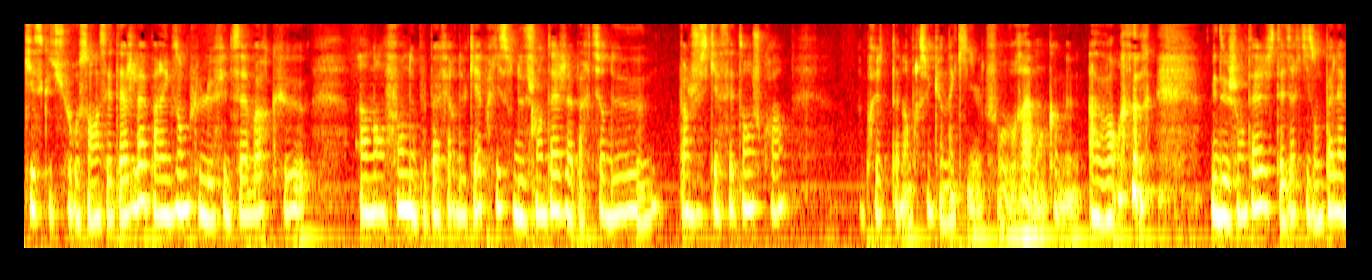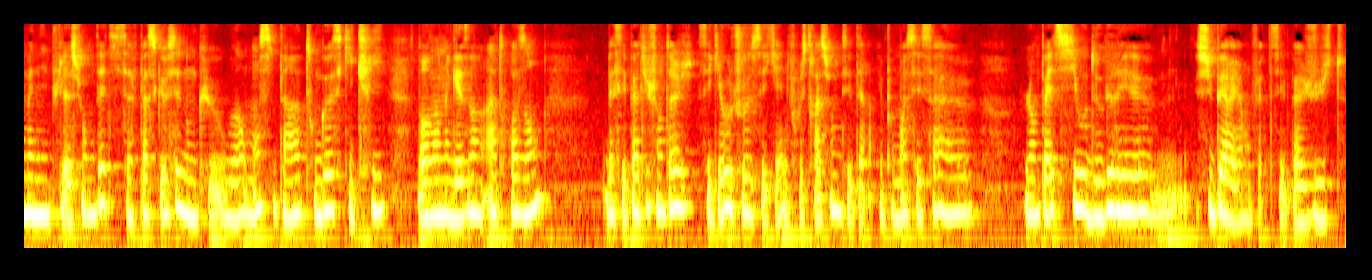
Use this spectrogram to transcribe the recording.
qu'est-ce que tu ressens à cet âge-là. Par exemple, le fait de savoir que un enfant ne peut pas faire de caprice ou de chantage à partir de. Enfin, jusqu'à 7 ans, je crois. Après, t'as l'impression qu'il y en a qui le font vraiment quand même avant. Mais de chantage, c'est-à-dire qu'ils n'ont pas la manipulation en tête, ils savent pas ce que c'est. Donc, euh, au bout d'un moment, si t'as ton gosse qui crie dans un magasin à 3 ans, bah, c'est pas du chantage, c'est qu'il y a autre chose, c'est qu'il y a une frustration, etc. Et pour moi, c'est ça euh, l'empathie au degré euh, supérieur en fait. C'est pas juste.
